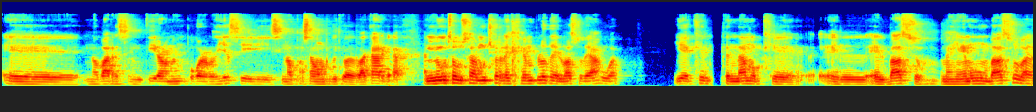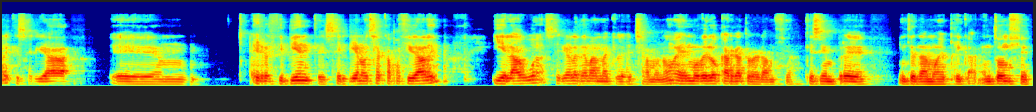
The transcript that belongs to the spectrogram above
eh, nos va a resentir a un poco la rodilla si, si nos pasamos un poquito de la carga. A mí me gusta usar mucho el ejemplo del vaso de agua, y es que entendamos que el, el vaso, imaginemos un vaso, ¿vale? Que sería eh, el recipiente, serían nuestras capacidades, y el agua sería la demanda que le echamos, ¿no? Es el modelo carga-tolerancia que siempre intentamos explicar. Entonces,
